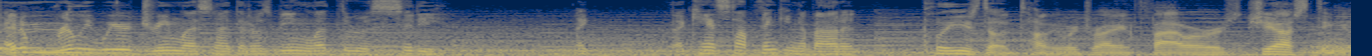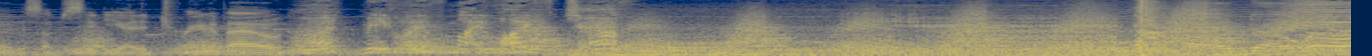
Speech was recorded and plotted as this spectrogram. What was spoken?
I had a really weird dream last night that I was being led through a city. I, I can't stop thinking about it. Please don't tell me we're driving five hours just to go to some city I had a dream about. Let me live my life, Jeff! oh no. Oh,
